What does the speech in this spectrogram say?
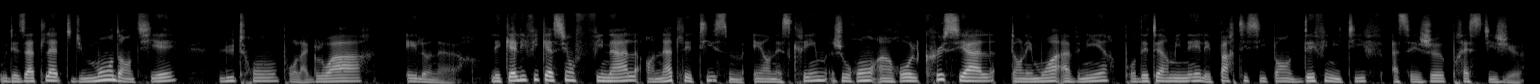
où des athlètes du monde entier lutteront pour la gloire et l'honneur. Les qualifications finales en athlétisme et en escrime joueront un rôle crucial dans les mois à venir pour déterminer les participants définitifs à ces Jeux prestigieux.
